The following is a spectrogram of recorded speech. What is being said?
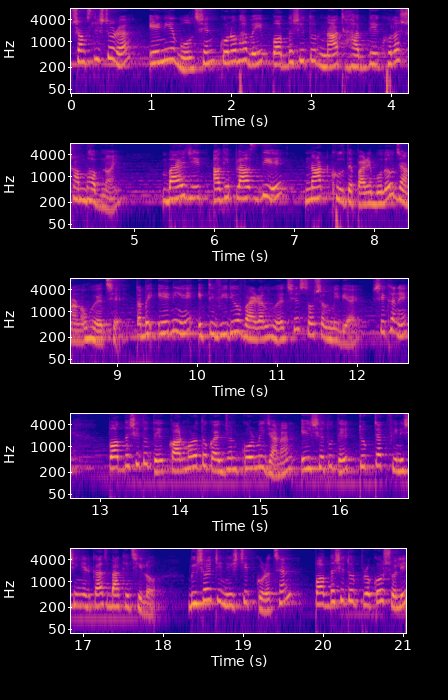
সংশ্লিষ্টরা এ নিয়ে বলছেন, কোনোভাবেই পদ্মা সেতুর নাট হাত দিয়ে খোলা সম্ভব নয়। বাইজিৎ আগে প্লাস দিয়ে নাট খুলতে পারে বলেও জানানো হয়েছে। তবে এ নিয়ে একটি ভিডিও ভাইরাল হয়েছে সোশ্যাল মিডিয়ায়। সেখানে পদ্মা সেতুতে কর্মরত কয়েকজন কর্মী জানান, এই সেতুতে টুকটাক ফিনিশিংয়ের কাজ বাকি ছিল। বিষয়টি নিশ্চিত করেছেন পদ্মা সেতুর প্রকৌশলী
